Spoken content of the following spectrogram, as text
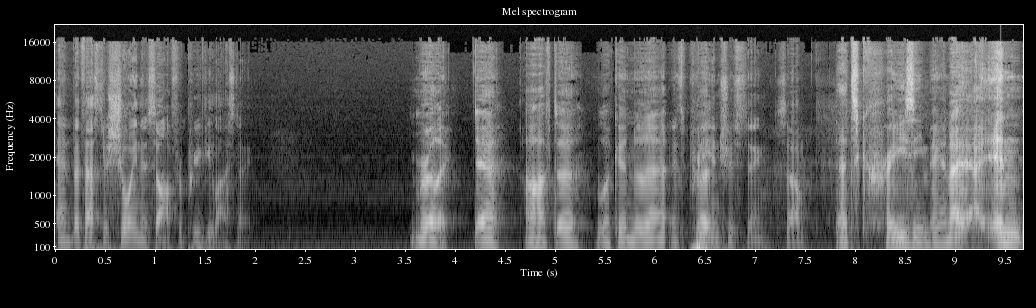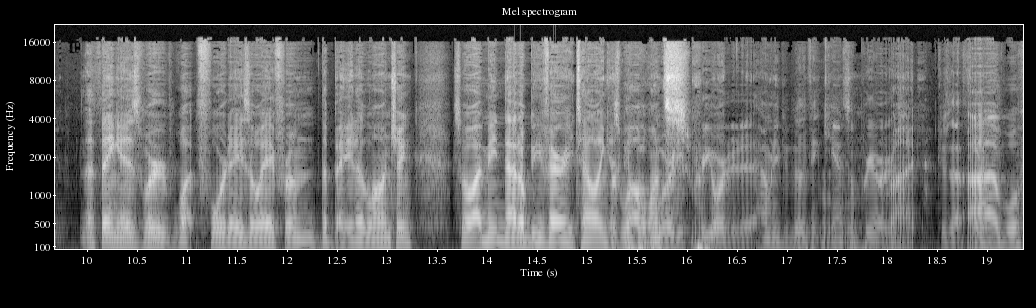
and Bethesda showing this off for preview last night. really. Yeah, I'll have to look into that. It's pretty But interesting. So That's crazy, man. I, I and the thing is, we're what four days away from the beta launching, so I mean that'll be very telling for as well. Once already pre-ordered it, how many people do you think canceled pre-orders? Right. Because that. Uh, we'll,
